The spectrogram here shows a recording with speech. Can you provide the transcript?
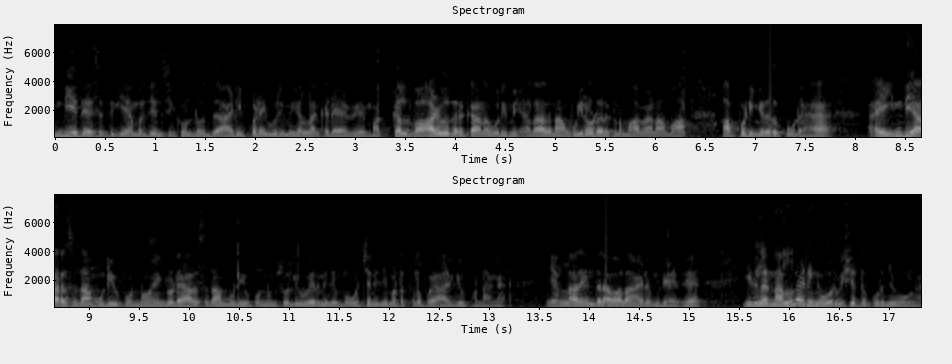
இந்திய தேசத்துக்கு எமர்ஜென்சி கொண்டு வந்து அடிப்படை உரிமைகள்லாம் கிடையாது. மக்கள் வாழ்வதற்கான உரிமை. அதாவது நான் உயிரோடு இருக்கணுமா வேணாமா அப்படிங்கிறத கூட இந்திய அரசு தான் முடிவு பண்ணும். எங்களுடைய அரசு தான் முடிவு பண்ணணும்னு சொல்லி உயர்நீதி உச்சநீதிமன்றத்தில் போய் ஆர்கியூ பண்ணாங்க. எல்லாரும் இந்திராவாலாம் ஆகிட முடியாது. இதில் நல்லா நீங்கள் ஒரு விஷயத்தை புரிஞ்சுக்கோங்க.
